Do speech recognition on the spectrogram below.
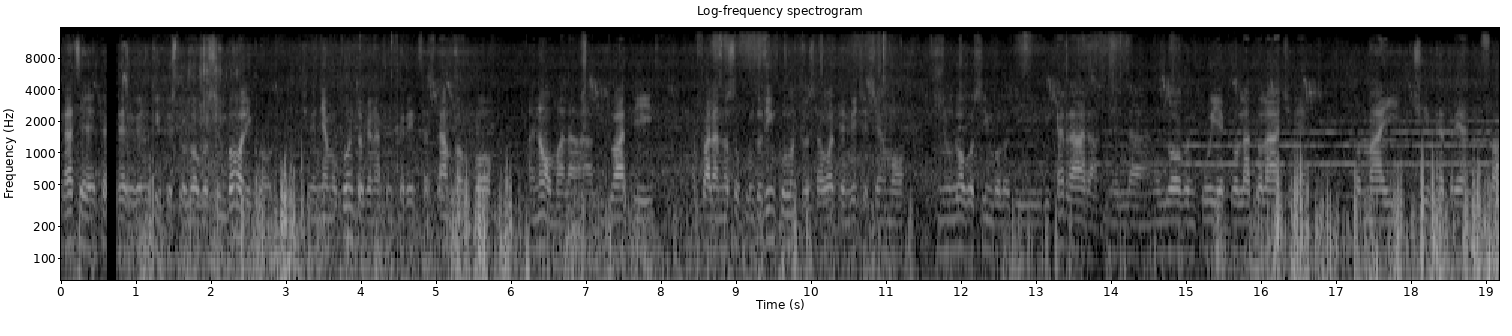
grazie per essere venuti in questo luogo simbolico. Ci rendiamo conto che è una conferenza stampa un po' anomala, abituati a farla al nostro punto di incontro, stavolta invece siamo in un luogo simbolo di, di Carrara, nel, nel luogo in cui è crollato l'agine ormai circa tre anni fa.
